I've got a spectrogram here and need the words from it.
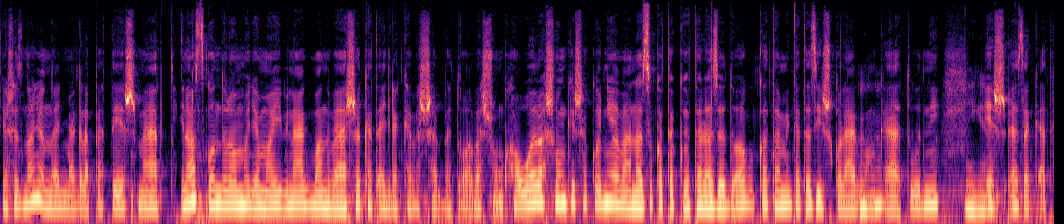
És ez nagyon nagy meglepetés, mert én azt gondolom, hogy a mai világban verseket egyre kevesebbet olvasunk. Ha olvasunk is, akkor nyilván azokat a kötelező dolgokat, amiket az iskolákban uh-huh. kell tudni, Igen. és ezeket.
